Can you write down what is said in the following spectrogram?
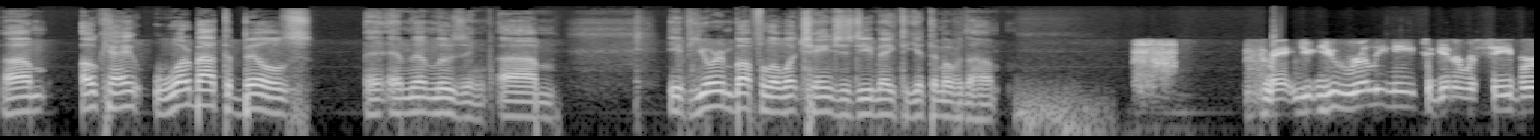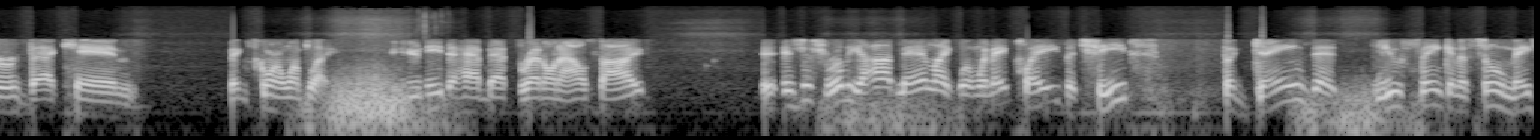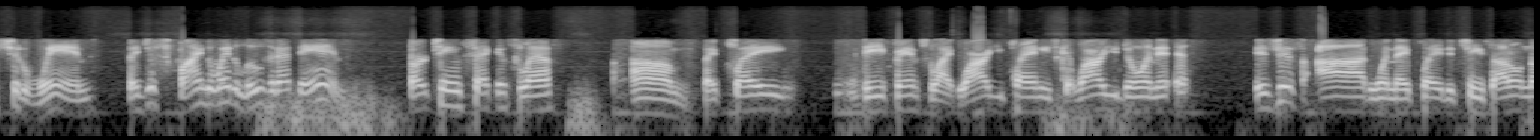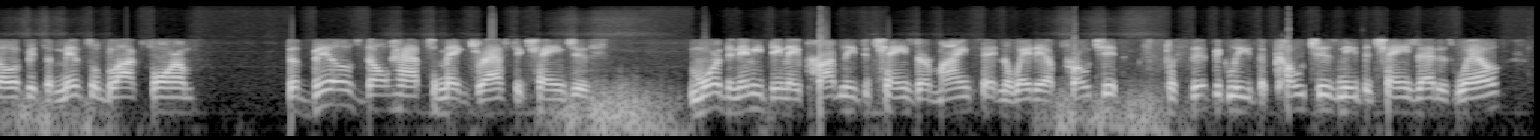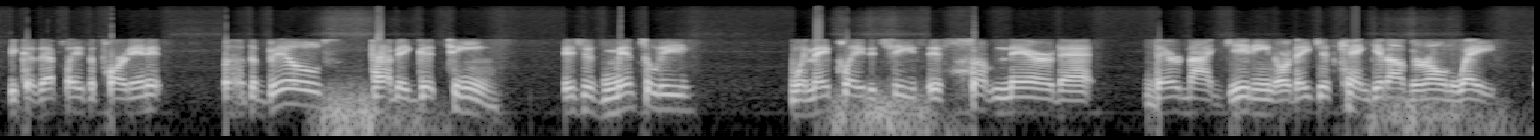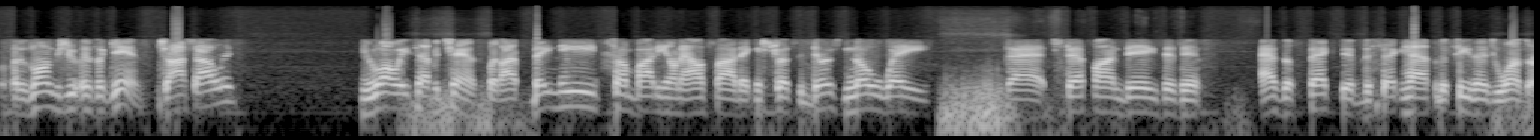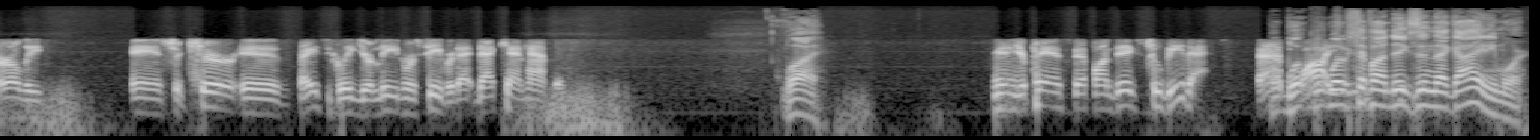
Um, okay, what about the Bills and, and then losing? Um, if you're in Buffalo, what changes do you make to get them over the hump? Man, you, you really need to get a receiver that can they can score in one play. You need to have that threat on the outside. It's just really odd, man. Like when when they play the Chiefs, the games that you think and assume they should win, they just find a way to lose it at the end. Thirteen seconds left. Um, they play defense. Like, why are you playing these? Why are you doing it? It's just odd when they play the Chiefs. I don't know if it's a mental block for them. The Bills don't have to make drastic changes. More than anything, they probably need to change their mindset and the way they approach it. Specifically, the coaches need to change that as well because that plays a part in it. But the Bills have a good team. It's just mentally, when they play the Chiefs, it's something there that they're not getting or they just can't get out of their own way. But as long as you, as again, Josh Allen, you always have a chance. But I, they need somebody on the outside that can stress it. There's no way that Stefon Diggs isn't as effective the second half of the season as he was early, and Shakir is basically your leading receiver. That that can't happen. Why? I mean, you're paying Stefon Diggs to be that. That's what, why. what if Stefon Diggs isn't that guy anymore?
